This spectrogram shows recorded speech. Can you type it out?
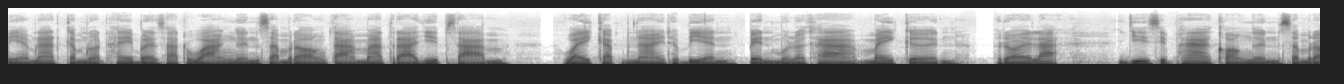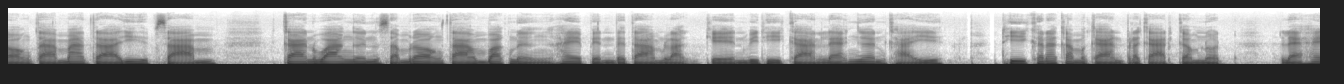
มีอำนาจกำหนดให้บริษัทวางเงินสำรองตามมาตรา 23ไว้กับนายทะเบียนเป็นมูลค่าไม่เกิน ร้อยละ 25 ของเงินสำรองตามมาตรา 23 การวางเงินสำรองตามวรรคหนึ่งให้เป็นไปตามหลักเกณฑ์วิธีการและเงื่อนไข ที่คณะกรรมการประกาศกำหนด และให้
